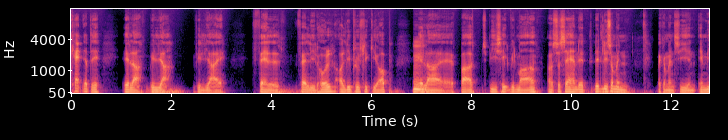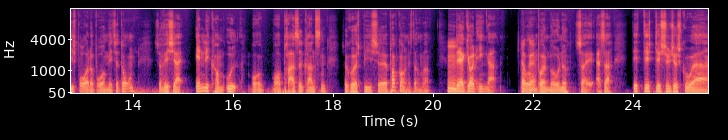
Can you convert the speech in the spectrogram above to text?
kan jeg det, eller vil jeg, vil jeg falde, falde i et hul og lige pludselig give op, Mm. eller øh, bare spise helt vildt meget. Og så sagde han lidt, lidt ligesom en, hvad kan man sige, en, en misbruger, der bruger metadon. Så hvis jeg endelig kom ud, hvor, hvor pressede grænsen, så kunne jeg spise øh, popcorn i stedet for. Mm. Mm. Det har jeg gjort en gang på, Okay. på en måned. Så altså, det, det, det synes jeg skulle er,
